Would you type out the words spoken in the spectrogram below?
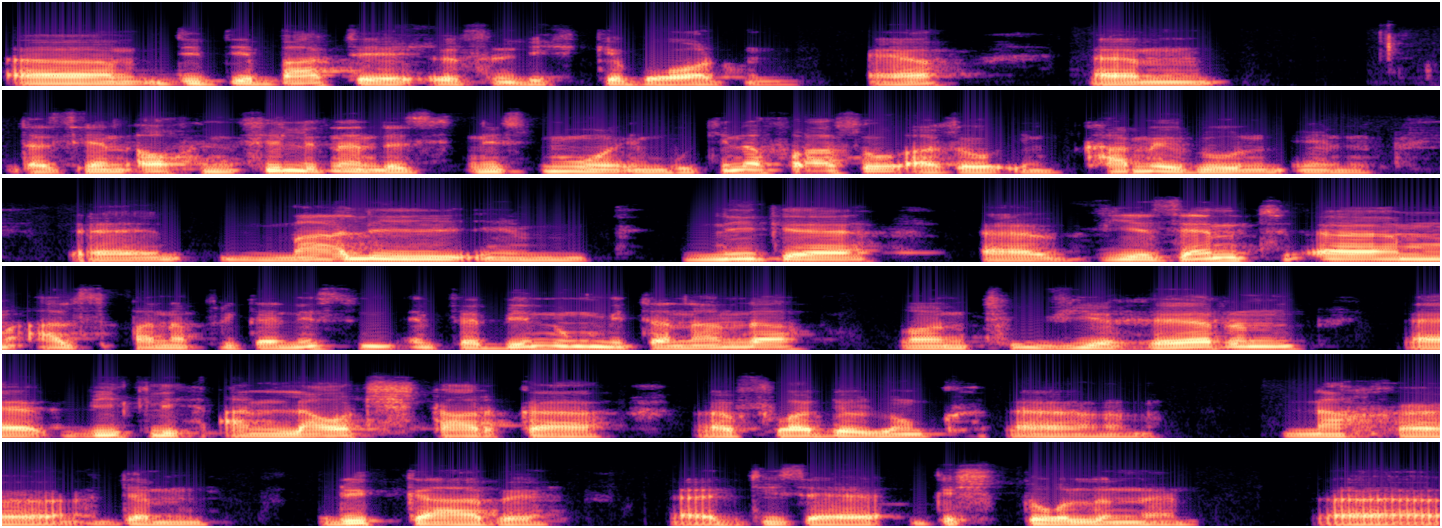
äh, die Debatte öffentlich geworden. Ja. Ähm, das sind auch in vielen Ländern, das ist nicht nur in Burkina Faso, also in Kamerun, in äh, Mali, im Niger. Äh, wir sind ähm, als Panafrikanisten in Verbindung miteinander und wir hören äh, wirklich an lautstarker äh, Forderung äh, nach äh, dem Rückgabe äh, dieser gestohlenen äh,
